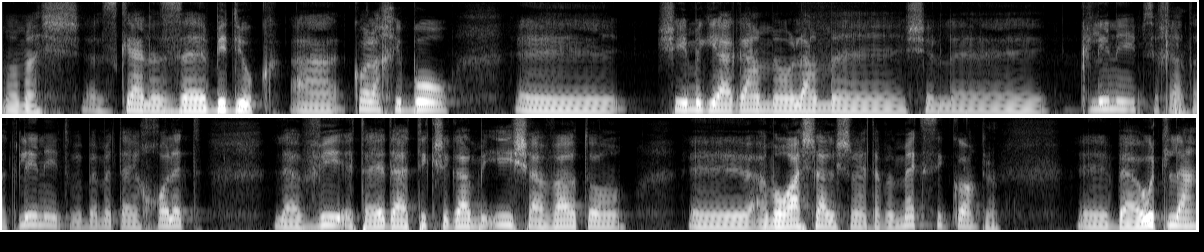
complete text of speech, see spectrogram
ממש. אז כן, אז בדיוק, כל החיבור שהיא מגיעה גם מעולם אה, של אה, קליני, פסיכיאטרה כן. קלינית, ובאמת היכולת להביא את הידע העתיק, שגם היא שאבה אותו, אה, המורה שלה הראשונה הייתה במקסיקו, כן. באוטלה.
